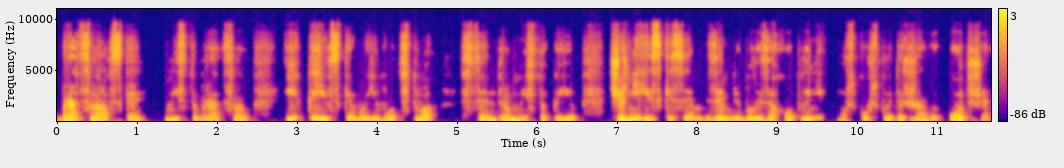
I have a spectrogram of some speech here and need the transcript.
Братславське місто Братслав і Київське воєводство з центром місто Київ. Чернігівські землі були захоплені Московською державою. Отже,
